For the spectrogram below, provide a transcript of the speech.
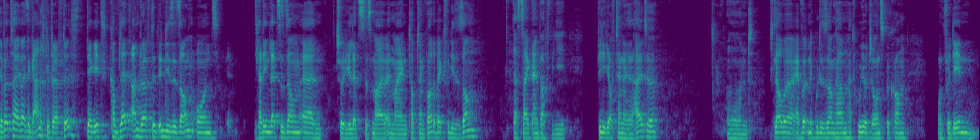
Der wird teilweise gar nicht gedraftet. Der geht komplett undrafted in die Saison und ich hatte ihn letzte Saison, äh, entschuldige, letztes Mal in meinen Top 10 Quarterback für die Saison. Das zeigt einfach, wie viel ich auf Tannehill halte. Und ich glaube, er wird eine gute Saison haben, hat Julio Jones bekommen. Und für den,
